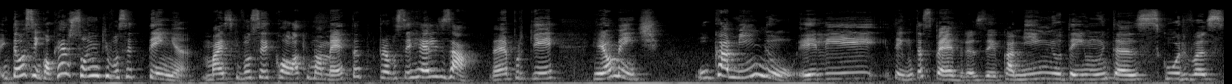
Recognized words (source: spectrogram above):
Então, assim, qualquer sonho que você tenha, mas que você coloque uma meta pra você realizar, né? Porque, realmente, o caminho, ele tem muitas pedras. O caminho tem muitas curvas.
